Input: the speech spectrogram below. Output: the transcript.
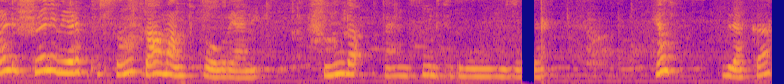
Bence şöyle bir yere pussanız daha mantıklı olur yani. Şunun da mermisini bitirdim onun yüzünden. Yalnız bir dakika.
